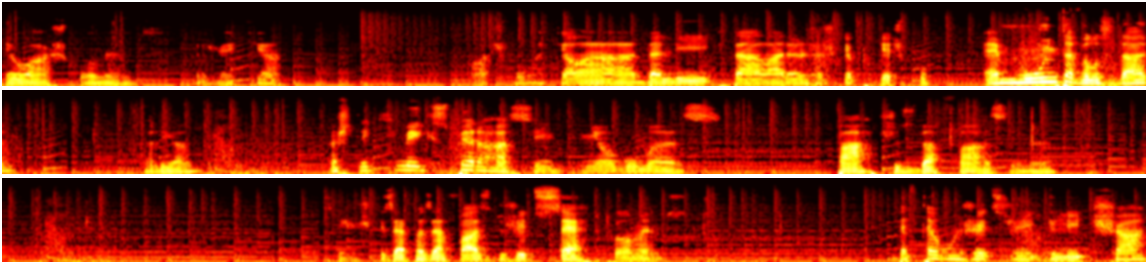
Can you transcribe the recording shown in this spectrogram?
Eu acho, pelo menos. Vamos ver aqui, ó. Ótimo. Aquela dali que tá laranja, acho que é porque, tipo, é muita velocidade. Tá ligado? Acho que tem que meio que esperar, assim, em algumas partes da fase, né? Se a gente quiser fazer a fase do jeito certo, pelo menos. Deve ter alguns jeitos de glitchar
